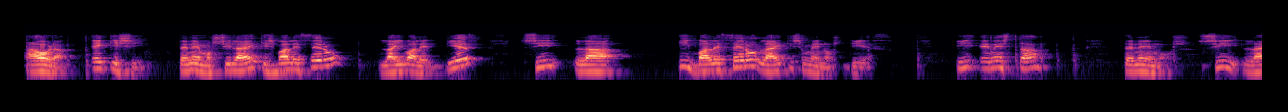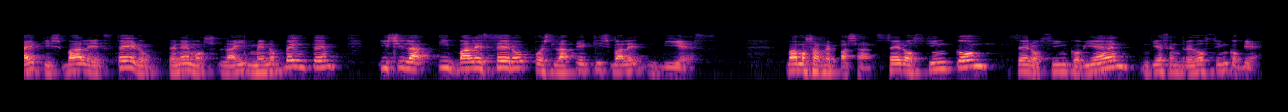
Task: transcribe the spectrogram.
Ahora, x y. Tenemos, si la x vale 0, la y vale 10. Si la y vale 0 la x menos 10. Y en esta tenemos, si la x vale 0, tenemos la y menos 20, y si la y vale 0, pues la x vale 10. Vamos a repasar. 0, 5, 0, 5, bien, 10 entre 2, 5, bien.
